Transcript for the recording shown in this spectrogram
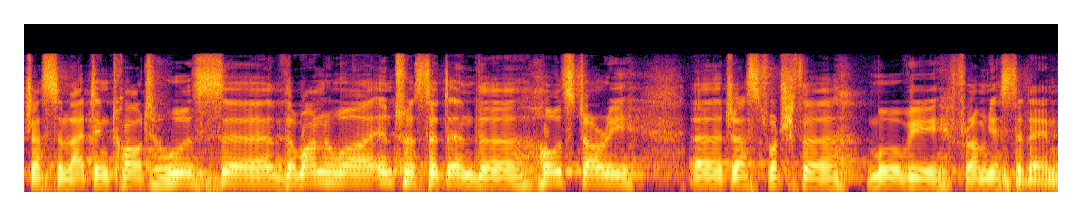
just a lightning talk. Who is uh, the one who are interested in the whole story? just watch the movie from yesterday.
